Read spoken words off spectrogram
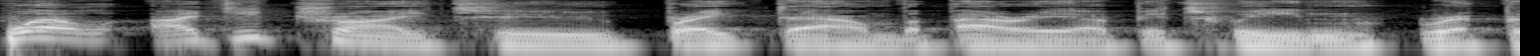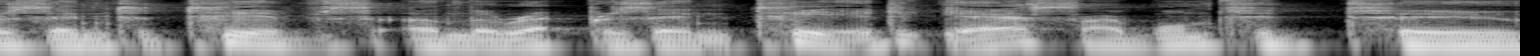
Well, I did try to break down the barrier between representatives and the represented. Yes, I wanted to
